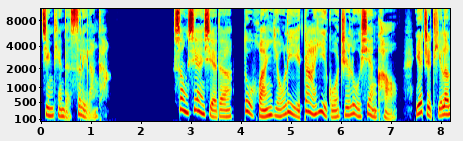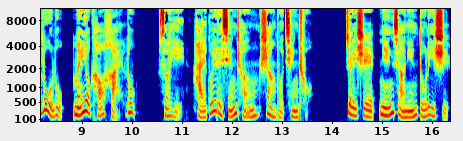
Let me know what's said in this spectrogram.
今天的斯里兰卡。宋宪写的杜环游历大异国之路线考，也只提了陆路，没有考海路，所以。海归的行程尚不清楚。这里是宁小宁读历史，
